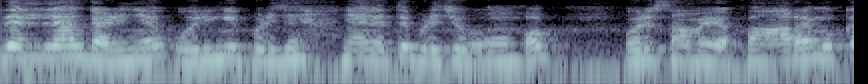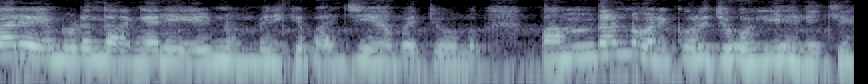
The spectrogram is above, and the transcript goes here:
ഇതെല്ലാം കഴിഞ്ഞ് ഒരുങ്ങി പിടിച്ച് ഞാൻ എത്തിപ്പിടിച്ച് പോകുമ്പം ഒരു സമയം. അപ്പൊ ആറേ മുക്കാൽ കഴിയുമ്പോൾ ഇവിടെ നിന്ന് ഇറങ്ങിയാൽ ഏഴിന് മുമ്പ് എനിക്ക് പഞ്ച് ചെയ്യാൻ പറ്റുള്ളൂ. പന്ത്രണ്ട് മണിക്കൂർ ജോലി എനിക്ക്.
